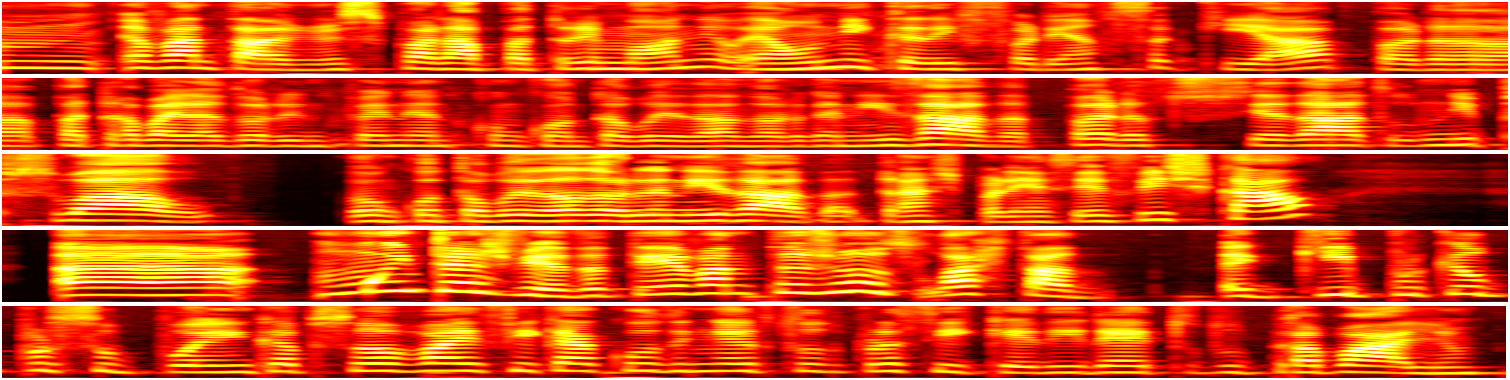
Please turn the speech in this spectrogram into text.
um, a vantagem? Separar património é a única diferença que há para, para trabalhador independente com contabilidade organizada, para sociedade unipessoal com contabilidade organizada, transparência fiscal. Uh, muitas vezes até é vantajoso, lá está, aqui porque ele pressupõe que a pessoa vai ficar com o dinheiro todo para si, que é direto do trabalho.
